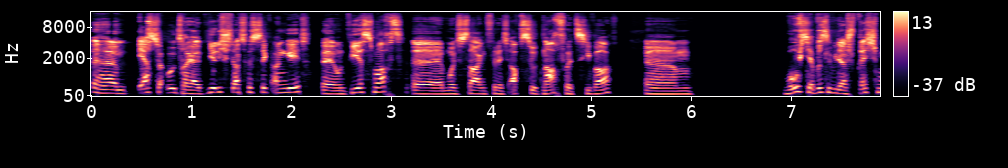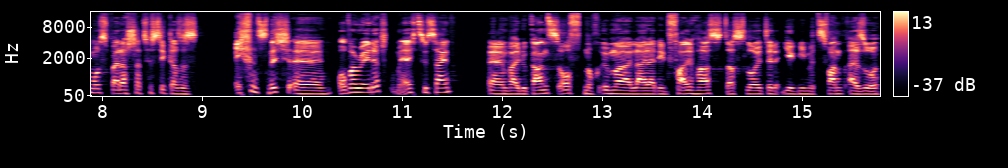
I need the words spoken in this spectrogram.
Ähm, erstmal ultra geil, wie die Statistik angeht äh, und wie es macht, äh, muss ich sagen, finde ich absolut nachvollziehbar. Ähm, wo ich dir ein bisschen widersprechen muss bei der Statistik, dass es, ich finde es nicht äh, overrated, um ehrlich zu sein äh, weil du ganz oft noch immer leider den Fall hast, dass Leute irgendwie mit 20, also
